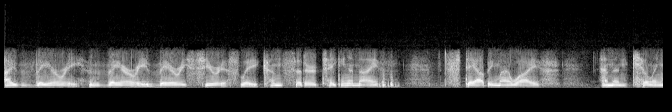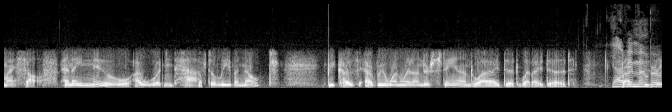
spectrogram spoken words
I very, very, very seriously considered taking a knife, stabbing my wife, and then killing myself. And I knew I wouldn't have to leave a note because everyone would understand why I did what I did. Yeah, I But remember.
